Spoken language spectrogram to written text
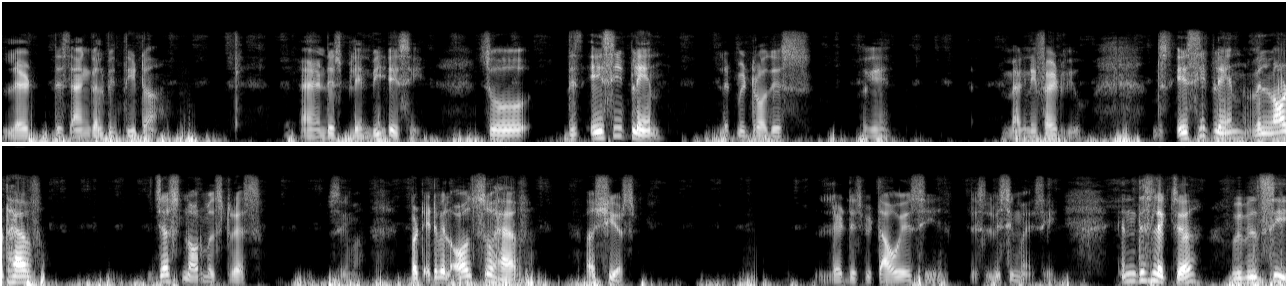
let this angle be theta and this plane be AC so this AC plane let me draw this again magnified view. This AC plane will not have just normal stress sigma but it will also have a shear let this be tau AC this will be sigma AC in this lecture we will see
